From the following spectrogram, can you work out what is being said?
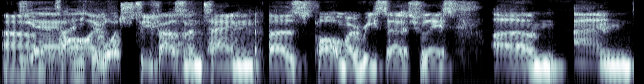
Um, yeah, I watched 2010 as part of my research for this, um, and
